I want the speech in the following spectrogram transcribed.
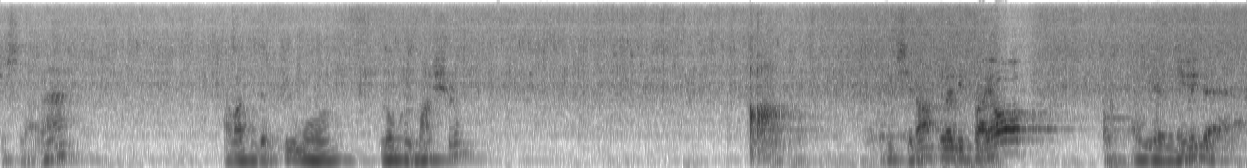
Just like that. I've added a few more local mushroom. Mix it up, let it fry up, and we are nearly there.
